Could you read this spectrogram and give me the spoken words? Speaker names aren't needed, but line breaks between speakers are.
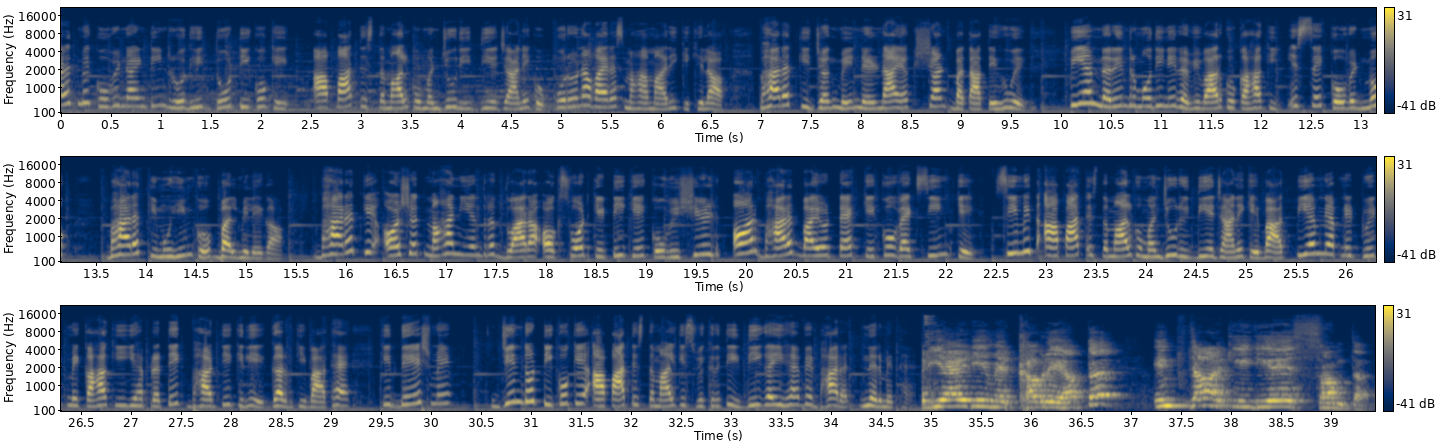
भारत में कोविड 19 रोधी दो टीकों के आपात इस्तेमाल को मंजूरी दिए जाने को कोरोना वायरस महामारी के खिलाफ भारत की जंग में निर्णायक क्षण बताते हुए पीएम नरेंद्र मोदी ने रविवार को कहा कि इससे कोविड मुक्त भारत की मुहिम को बल मिलेगा। भारत के औषध महानियंत्रक द्वारा ऑक्सफोर्ड के टीके, कोविशील्ड और भारत बायोटेक के कोवैक्सीन के सीमित आपात इस्तेमाल को मंजूरी दिए जाने के बाद पीएम ने अपने ट्वीट में कहा कि यह प्रत्येक भारतीय के लिए गर्व की बात है कि देश में जिन दो टीकों के आपात इस्तेमाल की स्वीकृति दी गई है, वे भारत निर्मित है।
डीआईडी में खबरें अब तक। इंतज़ार कीजिए शाम तक।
